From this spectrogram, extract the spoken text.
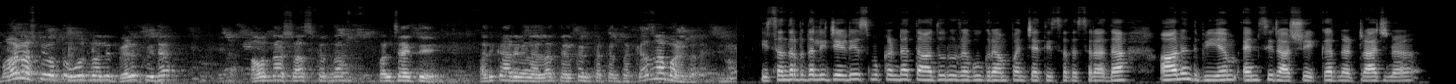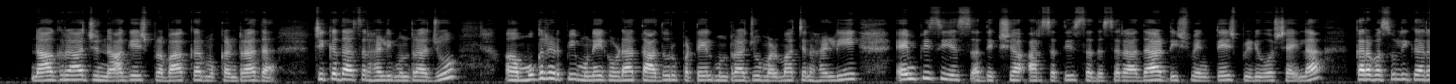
ಬಹಳಷ್ಟು ಇವತ್ತು ಊರಿನಲ್ಲಿ ಬೆಳಕು ಇದೆ. ಅವ್ರನ್ನ ಶಾಸಕರನ್ನ ಪಂಚಾಯತಿ ಅಧಿಕಾರಿಗಳನ್ನೆಲ್ಲ ತಿಳ್ಕೊಳ್ತಕ್ಕಂಥ ಕೆಲಸ ಮಾಡಿದ್ದಾರೆ. ಈ ಸಂದರ್ಭದಲ್ಲಿ ಜೆಡಿಎಸ್ ಮುಖಂಡ ತಾದೂರು ರಘು ಗ್ರಾಮ ಪಂಚಾಯತಿ ಸದಸ್ಯರಾದ ಆನಂದ್ ಬಿಎಂ ಎಂಸಿ ರಾಜಶೇಖರ್, ನಟರಾಜ್ ನಾಗರಾಜ್, ನಾಗೇಶ್, ಪ್ರಭಾಕರ್ ಮುಖಂಡರಾದ ಚಿಕ್ಕದಾಸರಹಳ್ಳಿ ಮುನ್ರಾಜು ಮುಗಲಡ್ಪಿ ಮುನೇಗೌಡ, ತಾದೂರು ಪಟೇಲ್ ಮುನ್ರಾಜು, ಮಳ್ಮಾಚನಹಳ್ಳಿ, ಎಂಪಿಸಿಎಸ್ ಅಧ್ಯಕ್ಷ ಆರ್ ಸತೀಶ್, ಸದಸ್ಯರಾದ ಡಿಶ್ ವೆಂಕಟೇಶ್ ಪಿಡಿಒ ಶೈಲಾ ಕರವಸೂಲಿಗಾರ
